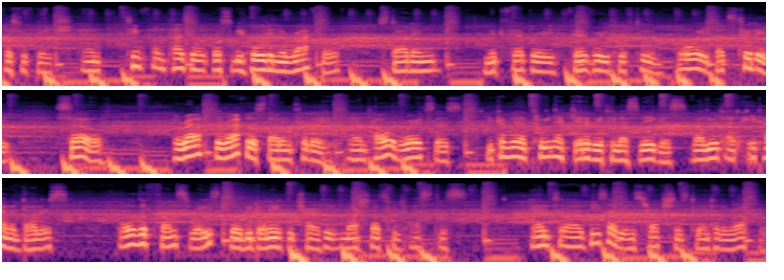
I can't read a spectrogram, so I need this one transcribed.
Facebook page. And Team Fanthasia will also be holding a raffle starting mid-February, February 15. Oh wait, that's today. So, the, raff- the raffle is starting today, and how it works is you can win a three-night getaway to Las Vegas, valued at $800. All the funds raised will be donated to charity Martial Arts for Justice. And uh, these are the instructions to enter the raffle.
